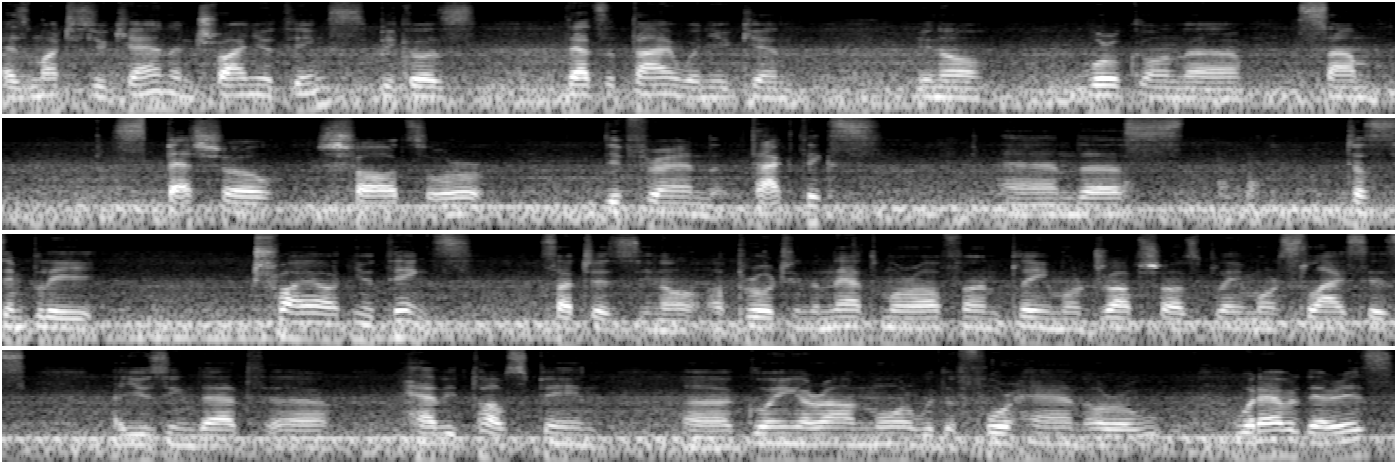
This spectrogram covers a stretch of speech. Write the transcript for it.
as much as you can and try new things because that's the time when you can, you know, work on uh, some special shots or different tactics and uh, just simply try out new things such as you know approaching the net more often playing more drop shots playing more slices uh, using that uh, heavy topspin, uh, going around more with the forehand or whatever there is,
